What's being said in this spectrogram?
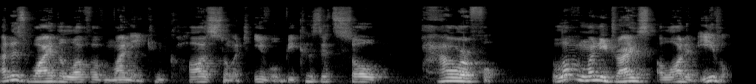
That is why the love of money can cause so much evil because it's so powerful. The love of money drives a lot of evil.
